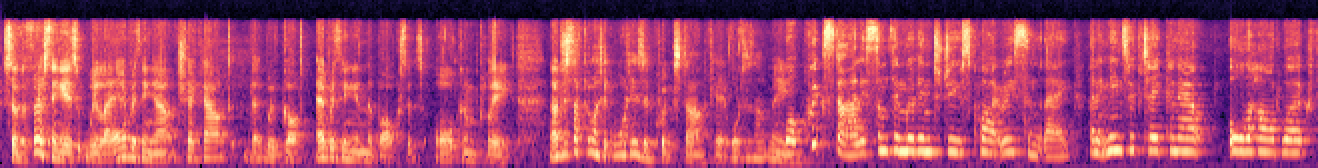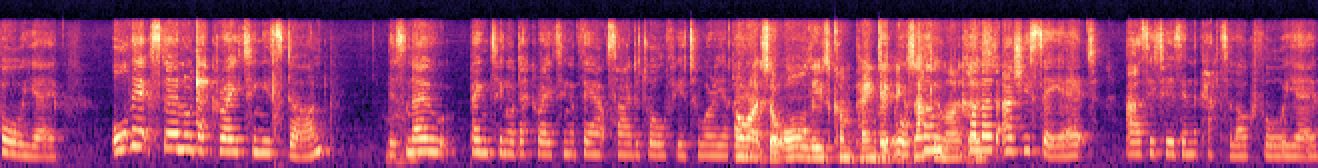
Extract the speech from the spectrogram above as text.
So the first thing is we lay everything out, check out that we've got everything in the box that's all complete. Now I just have to ask you, what is a Quickstyle kit? What does that mean? Well, Quickstyle is something we've introduced quite recently and it means we've taken out all the hard work for you. All the external decorating is done. There's no painting or decorating of the outside at all for you to worry about. all right, so all these come painted It will exactly come like coloured this. as you see it, as it is in the catalogue for you.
